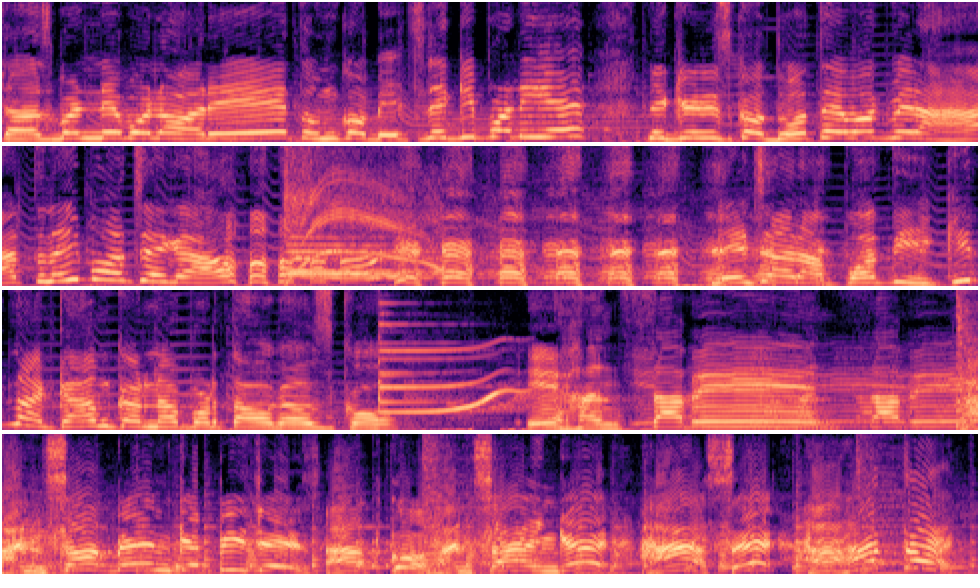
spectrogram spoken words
तो हस्बैंड ने बोला अरे तुमको बेचने की पड़ी है लेकिन इसको धोते वक्त मेरा हाथ नहीं पहुंचेगा। बेचारा पति कितना काम करना पड़ता होगा उसको। ए हंसा बे हंसा बे हंसा बेन के पीजे आपको हंसाएँगे हाँ से हाँ तक।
